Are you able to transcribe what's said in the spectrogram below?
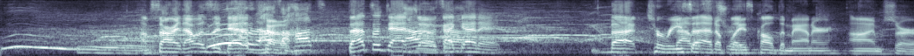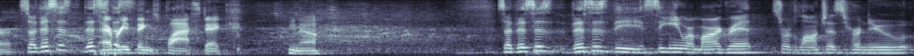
Ooh. I'm sorry, that was a Ooh, dad that joke. was a hot- That's a dad that joke. was I a- get it. But Teresa at a true. place called the Manor, I'm sure. So this is this is Everything's plastic, you know. So this is this is the scene where Margaret sort of launches her new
